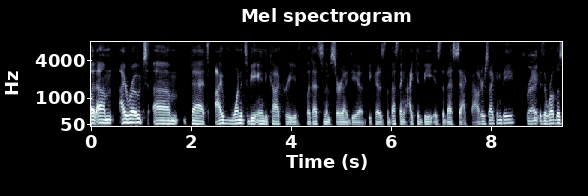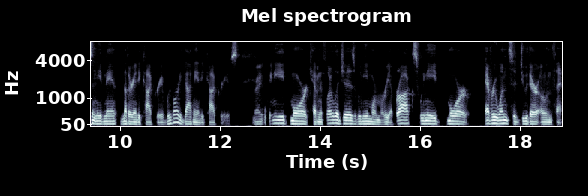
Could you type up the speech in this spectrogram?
But um, I wrote um, that I wanted to be Andy Cotgreave, but that's an absurd idea because the best thing I could be is the best Zach Bowders I can be. Right. Because the world doesn't need an, another Andy Cotgreave. We've already got Andy Cotgreaves. Right. We need more Kevin Flerlages. We need more Maria Brocks. We need more everyone to do their own thing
